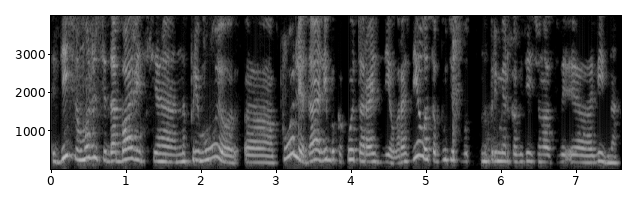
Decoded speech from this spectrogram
Здесь вы можете добавить э, напрямую э, поле, да, либо какой-то раздел. Раздел это будет, вот, например, как здесь у нас э, видно,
